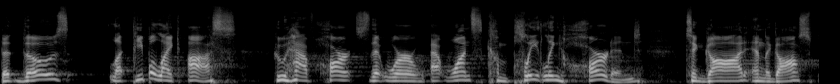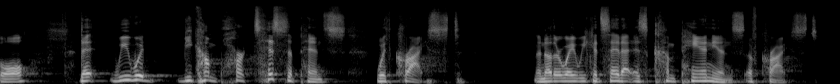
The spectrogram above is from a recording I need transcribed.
that those like people like us who have hearts that were at once completely hardened to God and the gospel, that we would become participants with Christ. Another way we could say that is companions of Christ.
